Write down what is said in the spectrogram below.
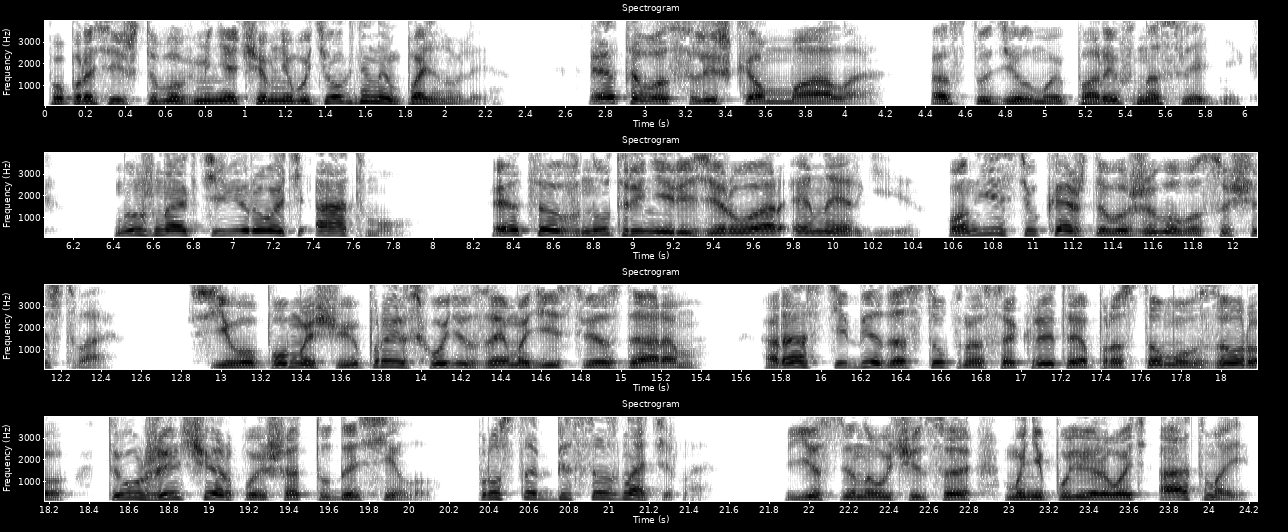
Попросить, чтобы в меня чем-нибудь огненным пальнули? Этого слишком мало, остудил мой порыв наследник. Нужно активировать атму. Это внутренний резервуар энергии. Он есть у каждого живого существа. С его помощью и происходит взаимодействие с даром. Раз тебе доступно сокрытое простому взору, ты уже черпаешь оттуда силу. Просто бессознательно. Если научиться манипулировать атмой,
